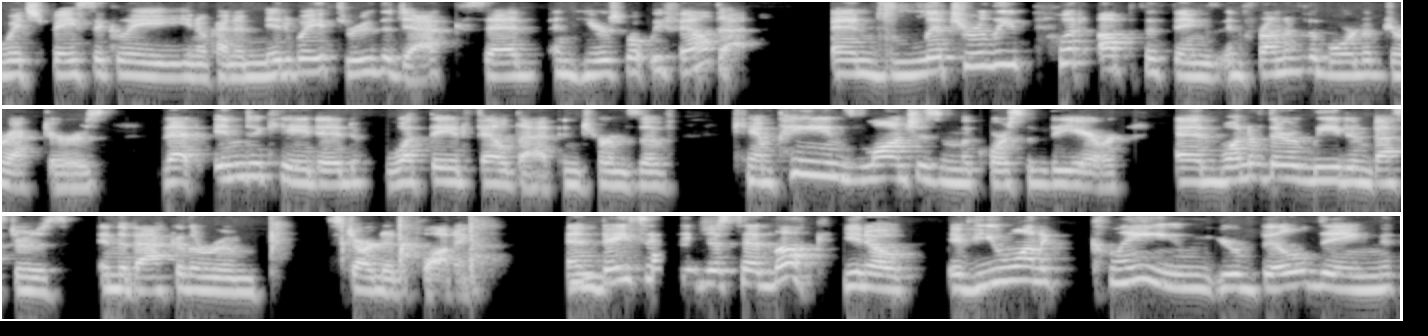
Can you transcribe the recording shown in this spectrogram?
which basically, you know, kind of midway through the deck said, and here's what we failed at. And literally put up the things in front of the board of directors that indicated what they had failed at in terms of campaigns, launches in the course of the year. And one of their lead investors in the back of the room started applauding and mm-hmm. basically just said, look, you know, if you want to claim you're building,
